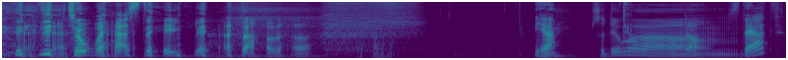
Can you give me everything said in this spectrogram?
de to værste engle, der har været. så det var... Nå, øhm, stærkt.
